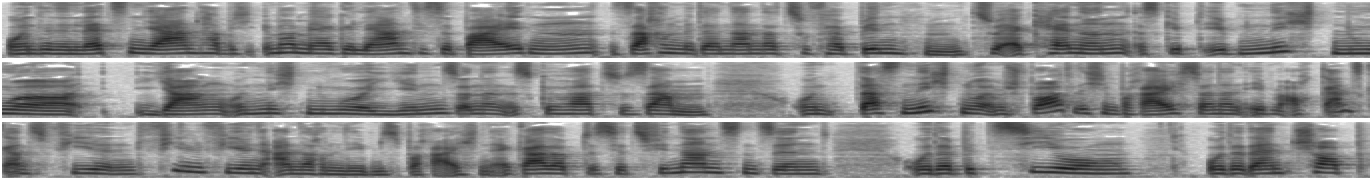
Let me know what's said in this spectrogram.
Und in den letzten Jahren habe ich immer mehr gelernt, diese beiden Sachen miteinander zu verbinden, zu erkennen, es gibt eben nicht nur Yang und nicht nur Yin, sondern es gehört zusammen. Und das nicht nur im sportlichen Bereich, sondern eben auch ganz, ganz vielen, vielen, vielen anderen Lebensbereichen. Egal, ob das jetzt Finanzen sind oder Beziehungen oder dein Job,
